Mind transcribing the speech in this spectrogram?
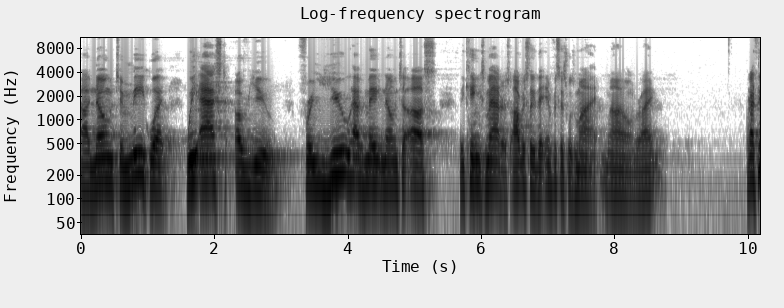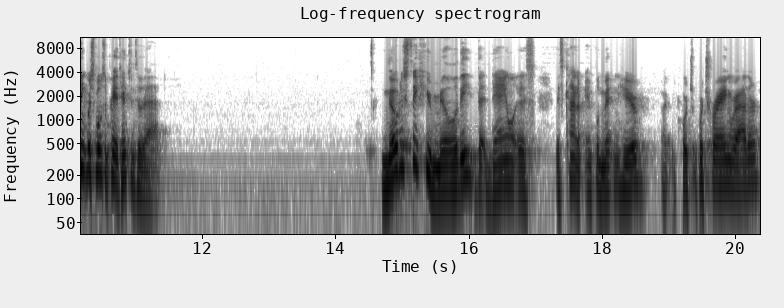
uh, known to me what we asked of you. For you have made known to us the king's matters. Obviously, the emphasis was my, my own, right? But I think we're supposed to pay attention to that. Notice the humility that Daniel is, is kind of implementing here, uh, portraying rather.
